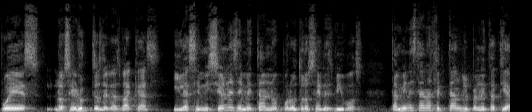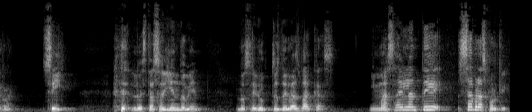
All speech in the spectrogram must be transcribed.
pues los eructos de las vacas y las emisiones de metano por otros seres vivos también están afectando el planeta Tierra. Sí, lo estás oyendo bien, los eructos de las vacas. Y más adelante sabrás por qué.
